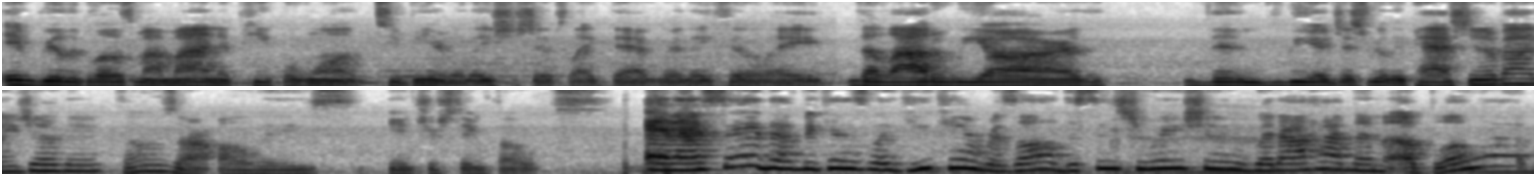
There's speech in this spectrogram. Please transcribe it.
It really blows my mind that people want to be in relationships like that where they feel like the louder we are, then we are just really passionate about each other. Those are always interesting folks. And I say that because like you can't resolve the situation without having a blow up.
